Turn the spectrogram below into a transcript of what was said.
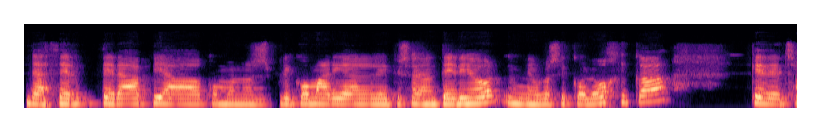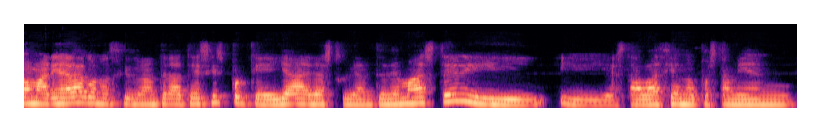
de hacer terapia, como nos explicó María en el episodio anterior, neuropsicológica, que de hecho a María la conocí durante la tesis porque ella era estudiante de máster y, y, estaba haciendo pues también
